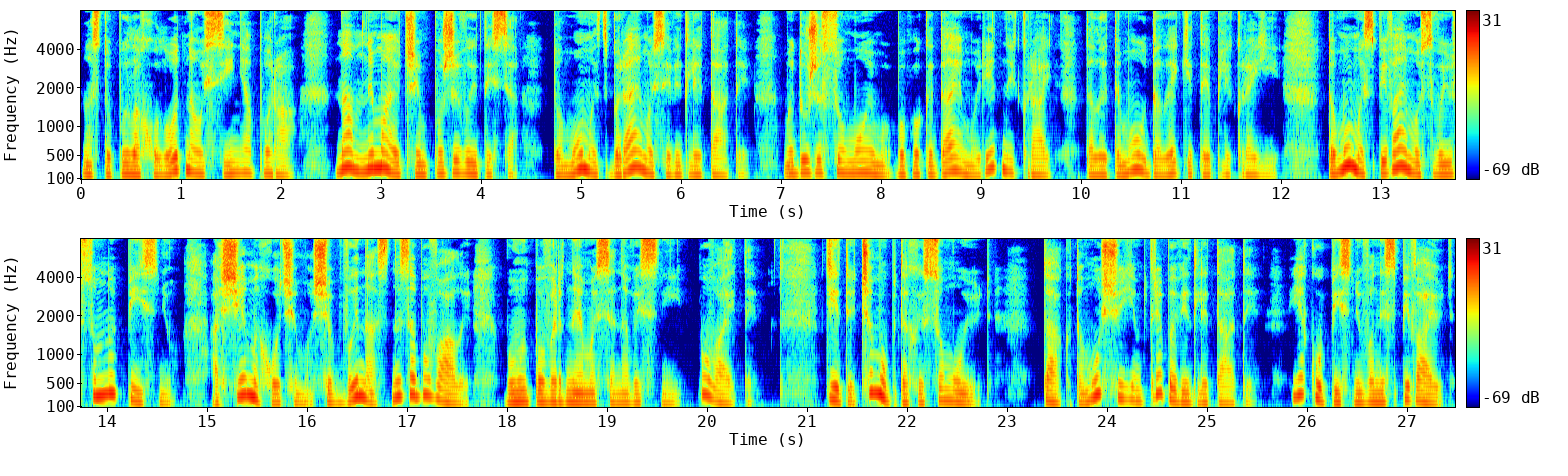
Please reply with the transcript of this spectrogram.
Наступила холодна осіння пора. Нам немає чим поживитися, тому ми збираємося відлітати. Ми дуже сумуємо, бо покидаємо рідний край та летимо у далекі теплі краї. Тому ми співаємо свою сумну пісню. А ще ми хочемо, щоб ви нас не забували, бо ми повернемося навесні. Бувайте! Діти, чому птахи сумують? Так, тому що їм треба відлітати. Яку пісню вони співають?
